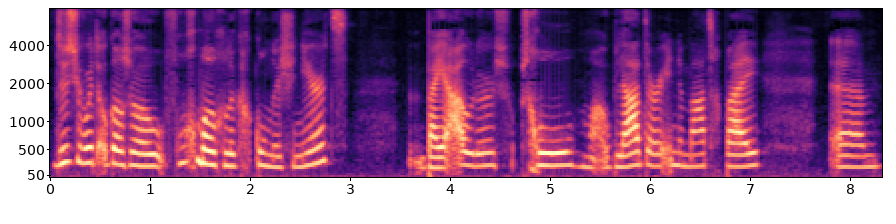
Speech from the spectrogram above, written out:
dus je wordt ook al zo vroeg mogelijk geconditioneerd bij je ouders, op school, maar ook later in de maatschappij. Um,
